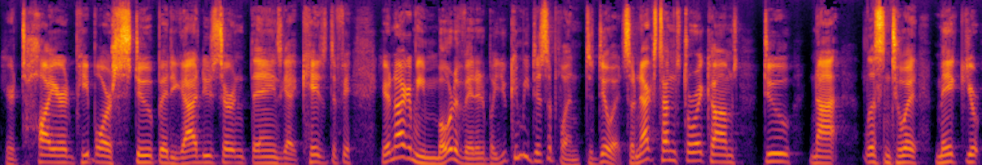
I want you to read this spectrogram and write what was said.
you're tired, people are stupid, you got to do certain things, you got kids to feed. You're not going to be motivated, but you can be disciplined to do it. So next time the story comes, do not listen to it. Make your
